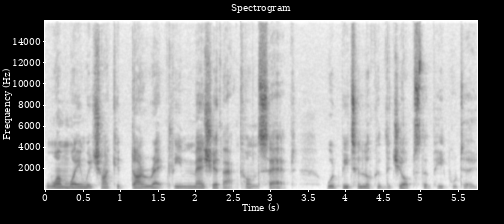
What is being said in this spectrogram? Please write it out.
one way in which I could directly measure that concept would be to look at the jobs that people do.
